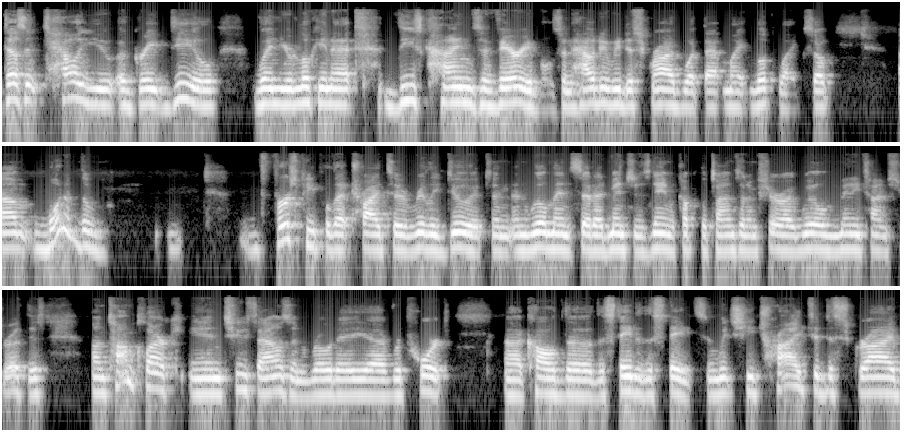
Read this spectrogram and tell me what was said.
doesn't tell you a great deal when you're looking at these kinds of variables and how do we describe what that might look like. So um, one of the first people that tried to really do it, and, and Will Men said I'd mention his name a couple of times, and I'm sure I will many times throughout this. Um, Tom Clark in 2000 wrote a uh, report uh, called the, the State of the States, in which he tried to describe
